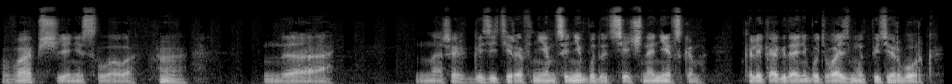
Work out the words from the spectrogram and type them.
вообще ни слова. Ха. Да, наших газетиров немцы не будут сечь на Невском, коли когда-нибудь возьмут Петербург.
